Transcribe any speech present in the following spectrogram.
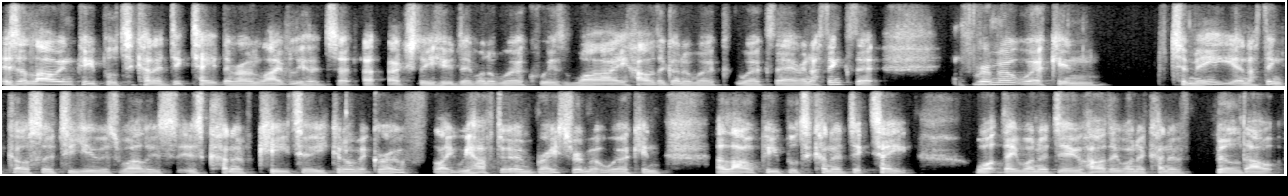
is allowing people to kind of dictate their own livelihoods, actually who they want to work with, why, how they're going to work work there. And I think that remote working to me, and I think also to you as well, is is kind of key to economic growth. Like we have to embrace remote working, allow people to kind of dictate what they want to do, how they want to kind of build out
